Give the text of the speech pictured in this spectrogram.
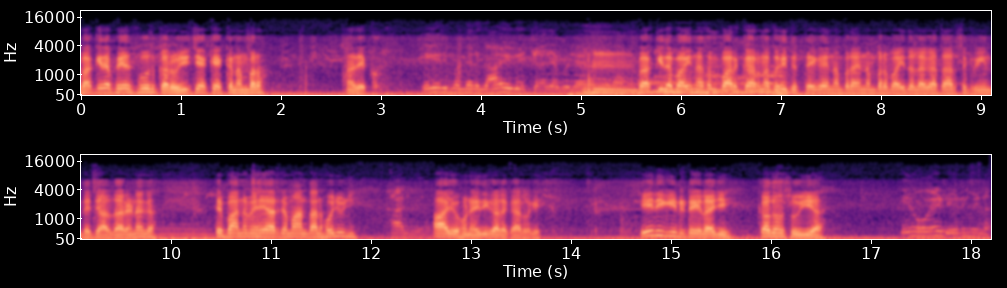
ਬਾਕੀ ਦਾ ਫੇਸਬੁੱਕ ਕਰੋ ਜੀ ਚੈੱਕ ਇੱਕ ਨੰਬਰ ਆ ਦੇਖੋ। ਇਹ ਦੀ ਬੰਦੇ ਨੇ ਗਾਂ ਵੀ ਵੇਚਣਾ ਜਾਂ ਕੋਈ ਲੈਣਾ ਹੂੰ ਬਾਕੀ ਦਾ ਬਾਈ ਨਾਲ ਸੰਪਰਕ ਕਰਨਾ ਤੁਸੀਂ ਦਿੱਤੇ ਗਏ ਨੰਬਰ ਹੈ ਨੰਬਰ ਬਾਈ ਦਾ ਲਗਾਤਾਰ ਸਕਰੀਨ ਤੇ ਚੱਲਦਾ ਰਹਿਣਾਗਾ। ਤੇ 92000 ਚ ਮਾਨਦਾਨ ਹੋ ਜੂ ਜੀ? ਹਾਂਜੀ ਆ ਜਾਓ ਹੁਣ ਇਹਦੀ ਗੱਲ ਕਰ ਲਗੇ ਇਹਦੀ ਕੀ ਡਿਟੇਲ ਆ ਜੀ? ਕਦੋਂ ਸੂਈ ਆ? ਇਹ ਹੋ ਗਿਆ ਡੇਢ ਮਹੀਨਾ।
